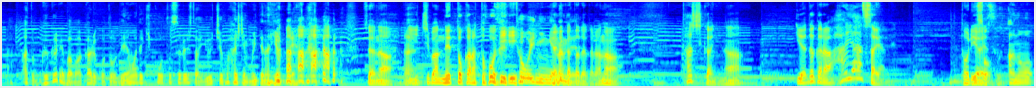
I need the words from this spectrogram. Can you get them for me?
あとググれば分かることを電話で聞こうとする人は YouTube 配信向いてないよって そうやな、はい。一番ネットから遠い遠い人やり間なんで。方だからな。確かにな。いやだから速さやね。とりあえず。あの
